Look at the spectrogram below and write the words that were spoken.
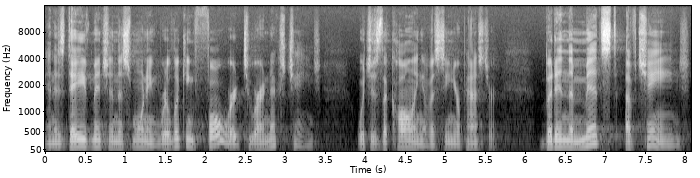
And as Dave mentioned this morning, we're looking forward to our next change, which is the calling of a senior pastor. But in the midst of change,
